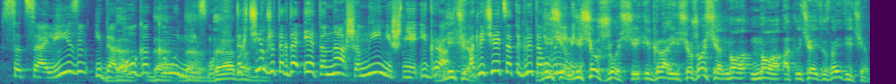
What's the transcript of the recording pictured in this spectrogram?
социализм и дорога да, к коммунизму. да, да, так да, чем да. же тогда эта наша нынешняя игра Ничем. отличается от игры того Ничем, времени? еще жестче, игра еще жестче, но, но отличается, знаете, чем?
